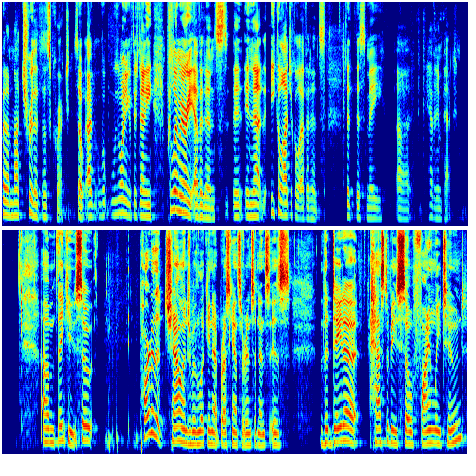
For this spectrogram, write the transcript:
but I'm not sure that that's correct. So I was wondering if there's any preliminary evidence in, in that ecological evidence that this may uh, have an impact. Um, Thank you. So part of the challenge with looking at breast cancer incidence is the data has to be so finely tuned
